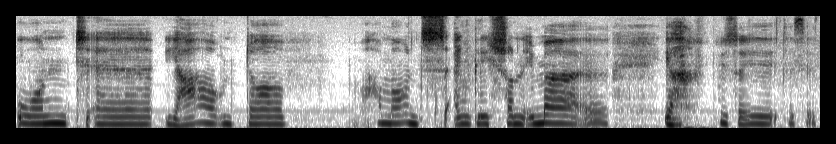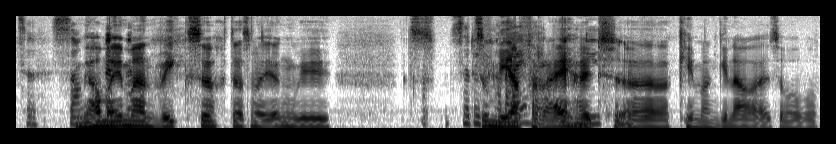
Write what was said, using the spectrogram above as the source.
und äh, ja, und da haben wir uns eigentlich schon immer, äh, ja, wie soll ich das jetzt sagen? Wir haben ja immer einen Weg gesucht, dass wir irgendwie Unsere zu mehr Freiheit Freiheit äh, kommen. Genau, also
